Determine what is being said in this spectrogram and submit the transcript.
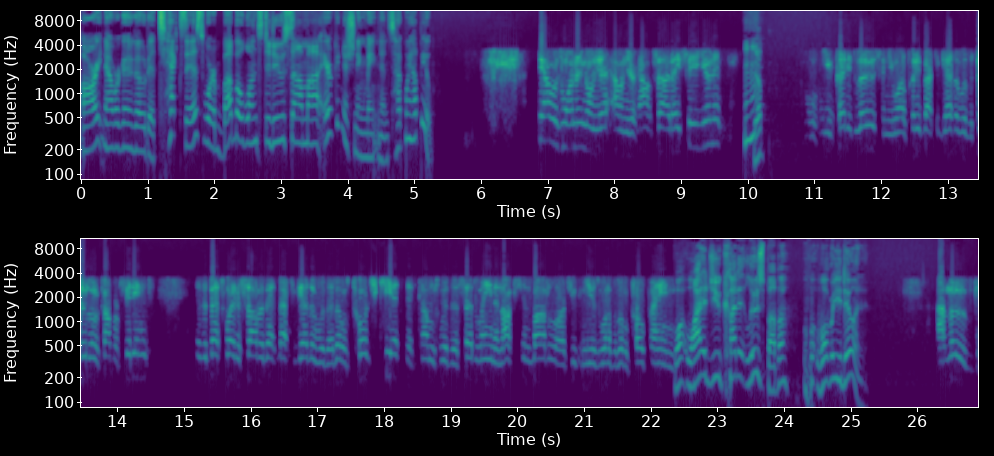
All right, now we're going to go to Texas where Bubba wants to do some uh, air conditioning maintenance. How can we help you? Yeah, I was wondering on your on your outside AC unit, Mm-hmm. Yep. you cut it loose and you want to put it back together with the two little copper fittings. Is the best way to solder that back together with a little torch kit that comes with acetylene and oxygen bottle, or if you can use one of the little propane. Wh- Why did you cut it loose, Bubba? What were you doing? I moved.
